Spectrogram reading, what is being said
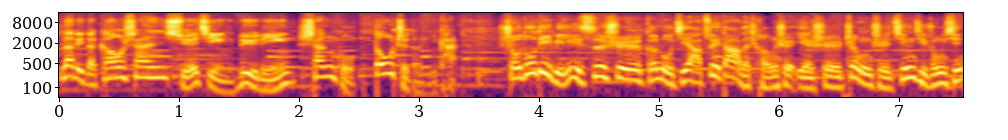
那里的高山、雪景、绿林、山谷都值得一看。首都第比利斯是格鲁吉亚最大的城市，也是政治经济中心。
